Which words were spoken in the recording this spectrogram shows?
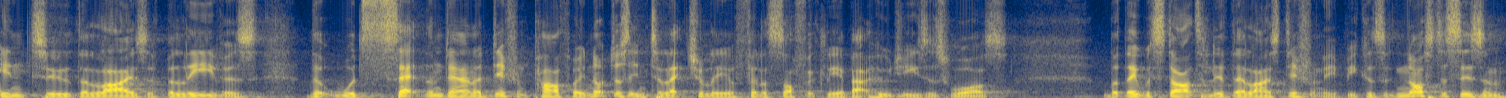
into the lives of believers that would set them down a different pathway, not just intellectually or philosophically about who Jesus was, but they would start to live their lives differently because Gnosticism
